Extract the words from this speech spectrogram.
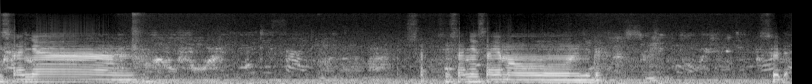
Sisanya level 4. sa- sisanya saya mau ini dah. Sudah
